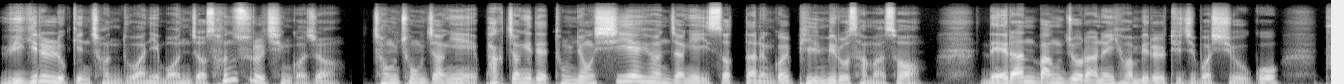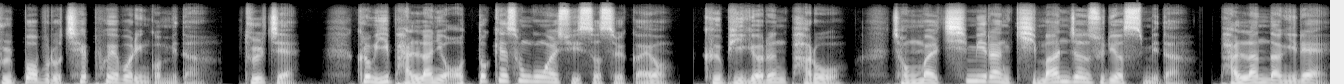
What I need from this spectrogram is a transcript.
위기를 느낀 전두환이 먼저 선수를 친 거죠. 정 총장이 박정희 대통령 시해 현장에 있었다는 걸 빌미로 삼아서 내란 방조라는 혐의를 뒤집어 씌우고 불법으로 체포해버린 겁니다. 둘째, 그럼 이 반란이 어떻게 성공할 수 있었을까요? 그 비결은 바로 정말 치밀한 기만 전술이었습니다. 반란 당일에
